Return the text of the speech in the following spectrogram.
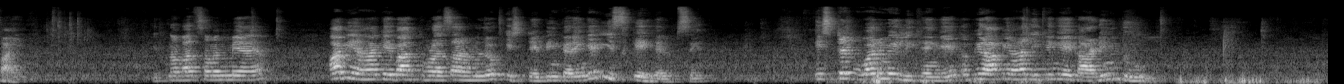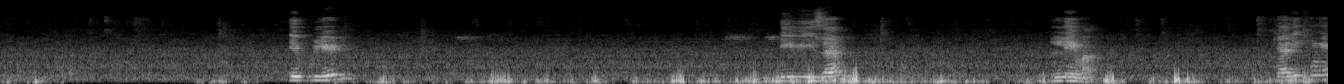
five इतना बात समझ में आया? अब यहाँ के बाद थोड़ा सा हम लोग स्टेपिंग करेंगे इसके हेल्प से। स्टेप वन में लिखेंगे तो फिर आप यहाँ लिखेंगे according to Euclid division lemma क्या लिखेंगे?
